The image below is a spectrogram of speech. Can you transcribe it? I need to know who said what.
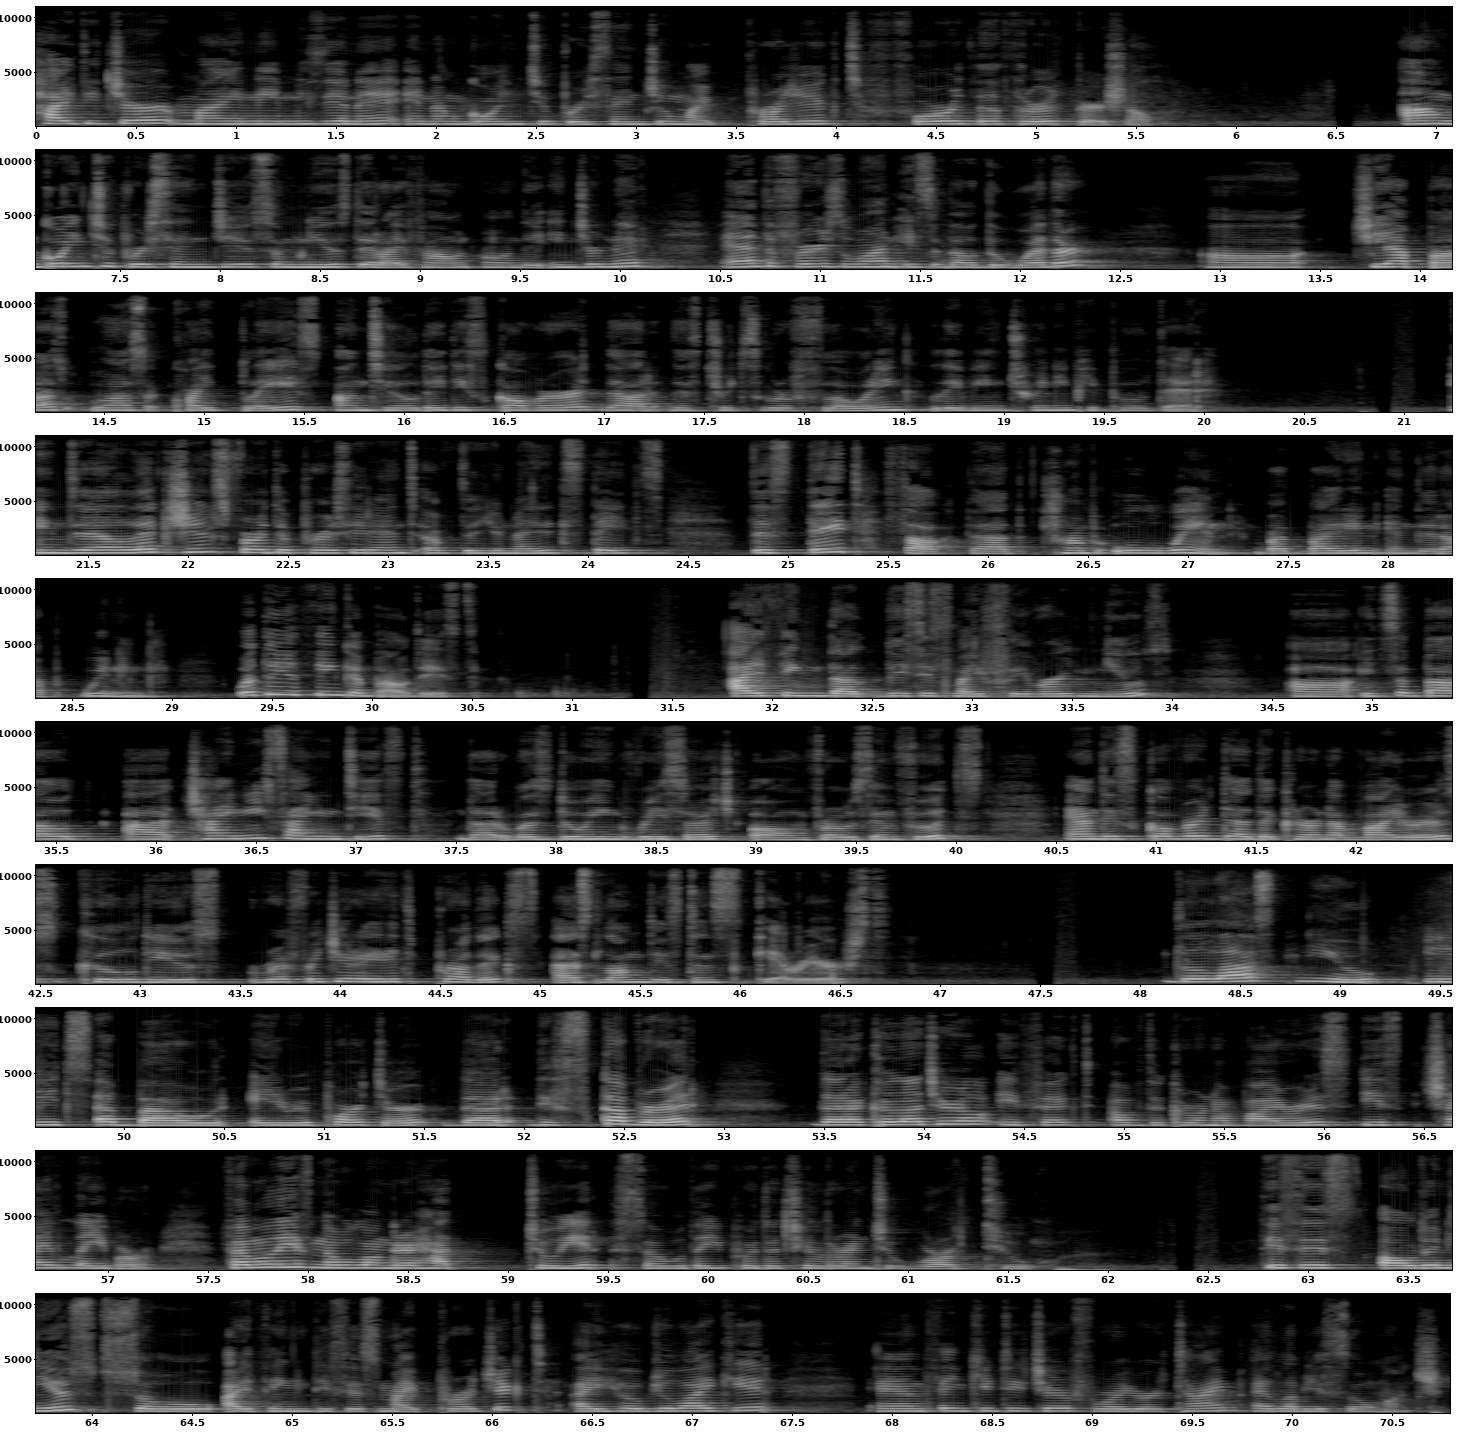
Speaker 1: Hi teacher, my name is Yane and I'm going to present you my project for the third partial. I'm going to present you some news that I found on the internet and the first one is about the weather. Uh, Chiapas was a quiet place until they discovered that the streets were flooding, leaving 20 people dead. In the elections for the President of the United States, the state thought that Trump would win, but Biden ended up winning. What do you think about this? I think that this is my favorite news. Uh, it's about a Chinese scientist that was doing research on frozen foods and discovered that the coronavirus could use refrigerated products as long distance carriers. The last news is about a reporter that discovered that a collateral effect of the coronavirus is child labor. Families no longer had to eat, so they put the children to work too. This is all the news, so I think this is my project. I hope you like it, and thank you, teacher, for your time. I love you so much.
